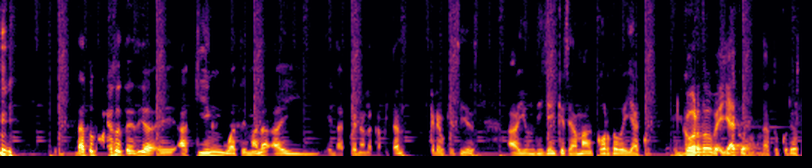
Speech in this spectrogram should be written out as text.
sí. Dato curioso te decía, eh, aquí en Guatemala hay, en la, bueno, la capital, creo que sí es, hay un DJ que se llama Gordo Bellaco. Gordo Bellaco. Dato curioso.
